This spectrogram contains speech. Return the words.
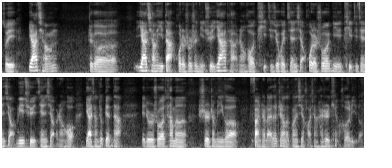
所以压强这个。压强一大，或者说是你去压它，然后体积就会减小，或者说你体积减小，V 去减小，然后压强就变大。也就是说，它们是这么一个反着来的这样的关系，好像还是挺合理的。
